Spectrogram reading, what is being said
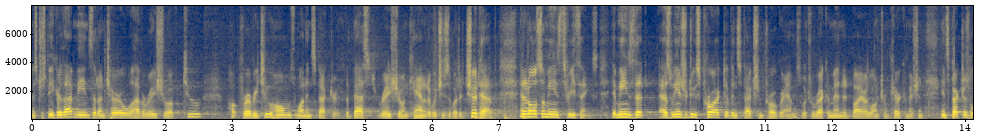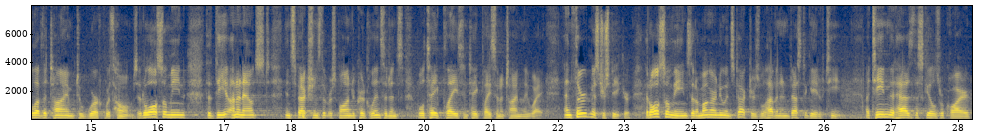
Mr. Speaker, that means that Ontario will have a ratio of two for every two homes, one inspector, the best ratio in Canada, which is what it should have. And it also means three things. It means that as we introduce proactive inspection programs, which were recommended by our Long-Term Care Commission, inspectors will have the time to work with homes. It will also mean that the unannounced inspections that respond to critical incidents will take place and take place in a timely way. And third, Mr. Speaker, it also means that among our new inspectors, we'll have an investigative team a team that has the skills required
